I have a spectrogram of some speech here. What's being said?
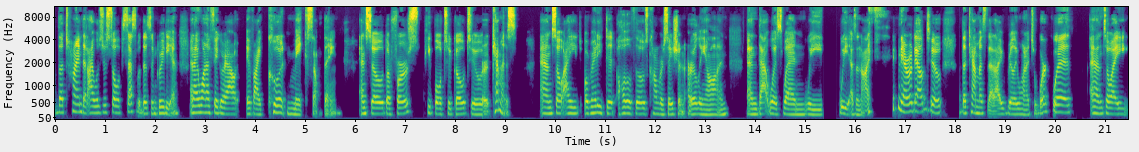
the time that I was just so obsessed with this ingredient. And I want to figure out if I could make something. And so the first people to go to are chemists. And so I already did all of those conversation early on. And that was when we, we as an I narrowed down to the chemist that I really wanted to work with. And so I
